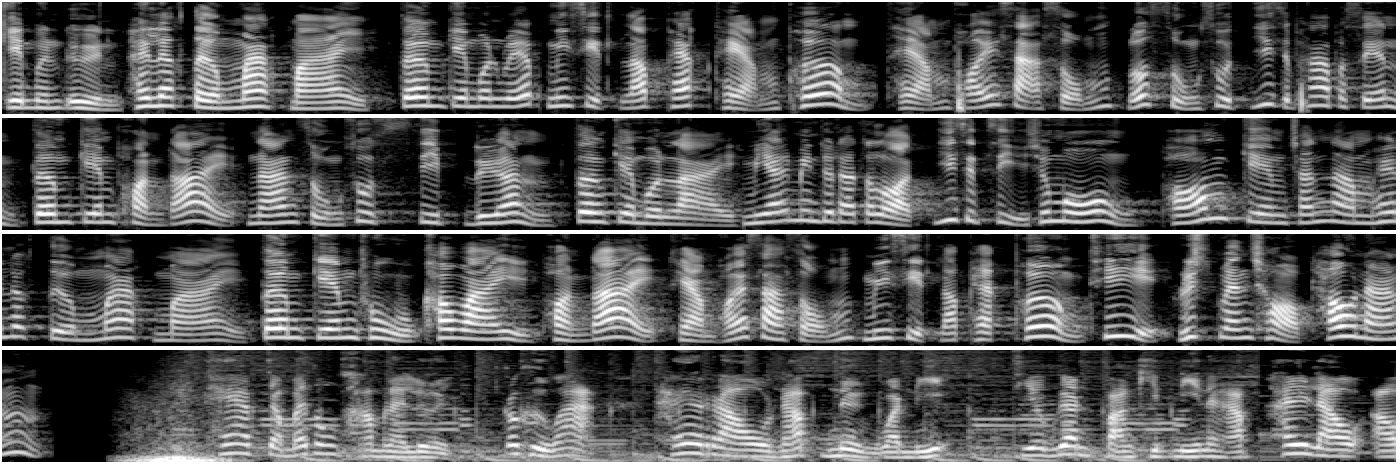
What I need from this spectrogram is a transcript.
เกมอื่นๆ ให้เลือกเติมมากมาย เติมเกมบนเว็บมีสิทธิ์รับแพ็คแถมเพิ่ม แถมพอยต์สะสมลดสูงสุด 25%เติมเกมผ่อนได้นานสูงสุด 10 เดือน เติมเกมบนไลน์มีแอดมินดูแลตลอด 24 ชั่วโมง พร้อมเกมชั้นนำให้เลือกเติมมากมายเติมเกมถูกเข้าไวผ่อนได้แถมพอยต์สะสม มีสิทธิ์รับแพ็คเพิ่มที่ Richman Shop เท่านั้น แทบจะไม่ต้องทำอะไรเลย ก็คือว่าให้เรานับ1วันนี้ที่เพื่อนฟังคลิปนี้นะครับ ให้เราเอา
